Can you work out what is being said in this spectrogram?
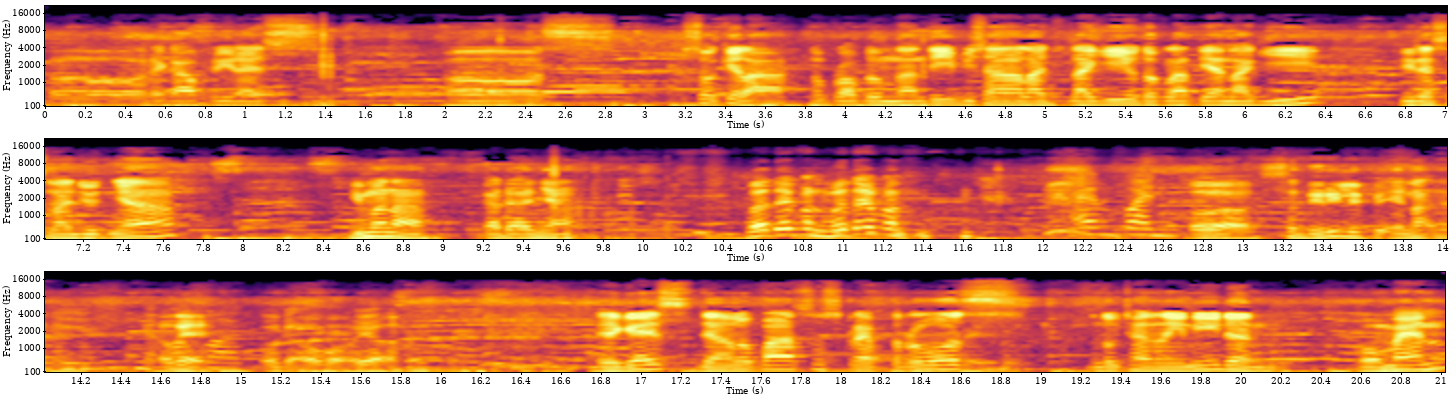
uh, recovery rest. Uh, it's okay lah no problem. Nanti bisa lanjut lagi untuk latihan lagi di rest selanjutnya. Gimana keadaannya what happened what happened I'm fine. Oh, sendiri lebih enak jadi. Nggak Oke. apa-apa. Oh, apa ya. Ya guys, jangan lupa subscribe terus untuk channel ini dan komen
